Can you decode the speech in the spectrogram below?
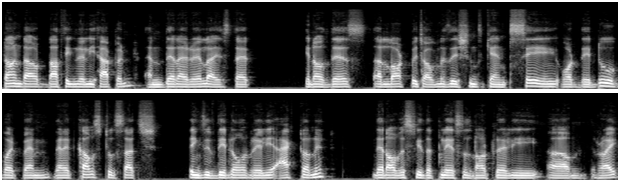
turned out nothing really happened, and then I realized that you know there's a lot which organizations can say what they do, but when when it comes to such things, if they don't really act on it, then obviously the place is not really um, right.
